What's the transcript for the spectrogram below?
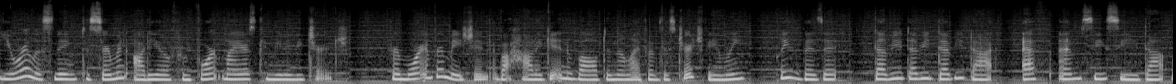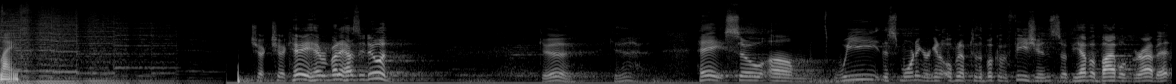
You are listening to sermon audio from Fort Myers Community Church. For more information about how to get involved in the life of this church family, please visit www.fmcc.life. Check, check. Hey, everybody, how's it doing? Good, good. Hey, so um, we this morning are going to open up to the book of Ephesians. So if you have a Bible, grab it.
